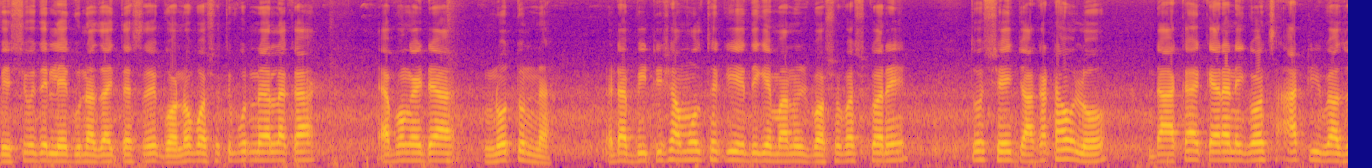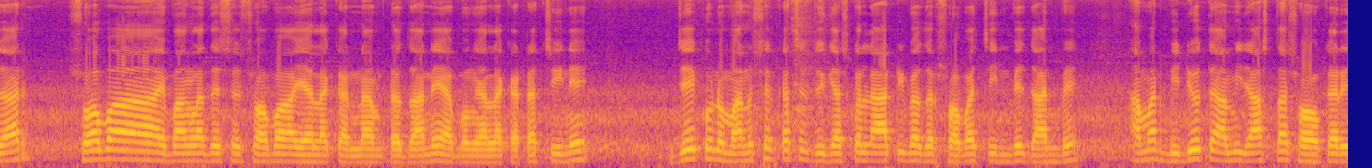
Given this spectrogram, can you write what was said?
বেশি। ওই যে লেগুনা যাইতেছে, ঘনবসতিপূর্ণ এলাকা এবং এটা নতুন না। এটা ব্রিটিশ আমল থেকে এদিকে মানুষ বসবাস করে। তো সেই জায়গাটা হলো ঢাকা, কেরানীগঞ্জ আটি বাজার সবাই বাংলাদেশের সবাই এলাকার নামটা জানে এবং এলাকাটা চিনে। যে কোনো মানুষের কাছে জিজ্ঞাসা করলে আটি বাজার সবাই চিনবে, জানবে। আমার ভিডিওতে আমি রাস্তা সহকারে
